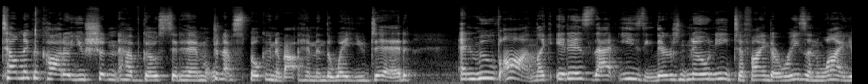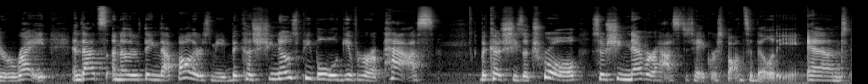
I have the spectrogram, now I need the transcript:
Tell Nikocado you shouldn't have ghosted him, shouldn't have spoken about him in the way you did, and move on. Like it is that easy. There's no need to find a reason why you're right. And that's another thing that bothers me because she knows people will give her a pass because she's a troll, so she never has to take responsibility. And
